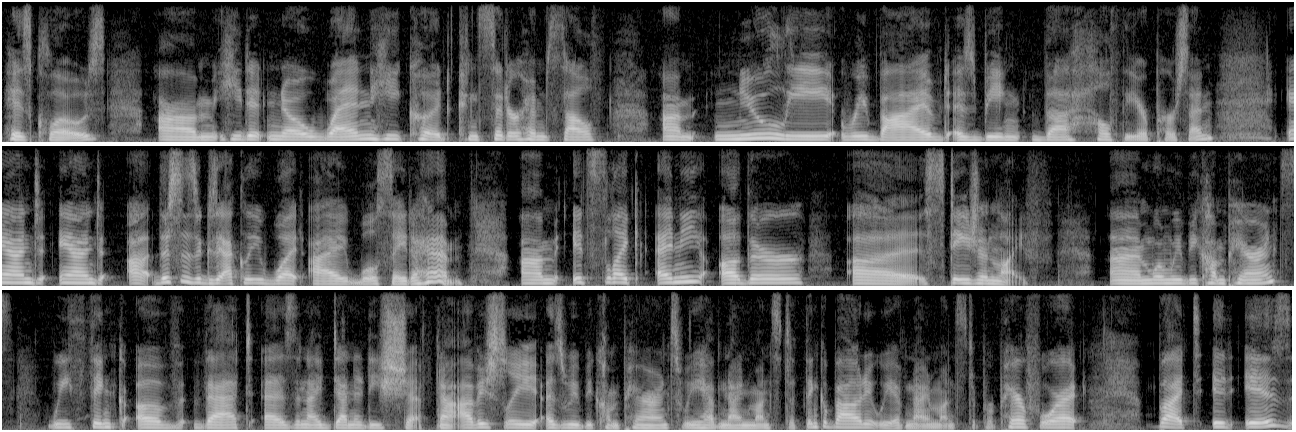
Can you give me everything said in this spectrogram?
his clothes. Um, he didn't know when he could consider himself um, newly revived as being the healthier person. And and uh, this is exactly what I will say to him. Um, it's like any other uh, stage in life. Um, when we become parents, we think of that as an identity shift. Now, obviously, as we become parents, we have nine months to think about it. We have nine months to prepare for it. But it is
